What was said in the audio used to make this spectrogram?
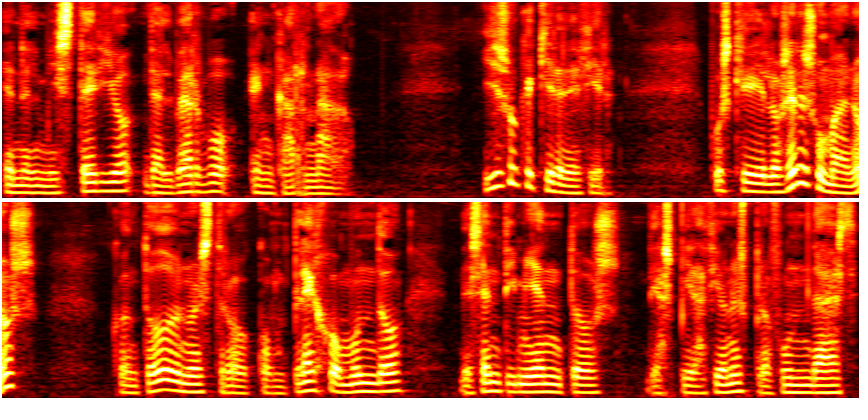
en el misterio del Verbo encarnado. ¿Y eso qué quiere decir? Pues que los seres humanos, con todo nuestro complejo mundo de sentimientos, de aspiraciones profundas,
